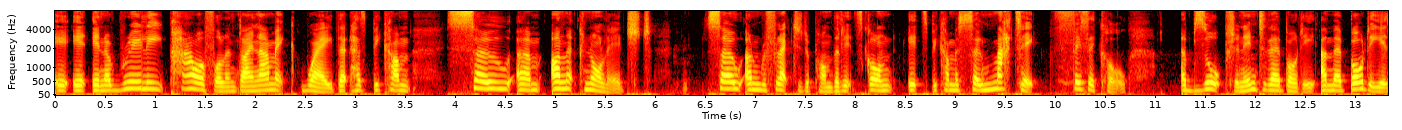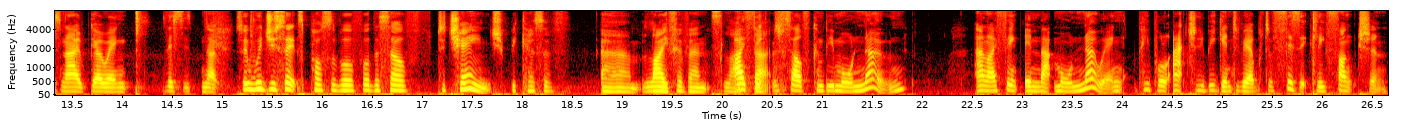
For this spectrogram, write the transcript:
I- I- in a really powerful and dynamic way that has become so um, unacknowledged so unreflected upon that it's gone it's become a somatic physical absorption into their body, and their body is now going, this is no. So, would you say it's possible for the self to change because of um, life events like I that? I think the self can be more known, and I think in that more knowing, people actually begin to be able to physically function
